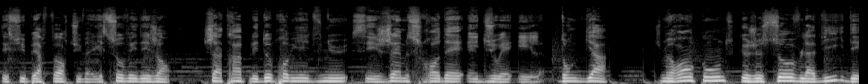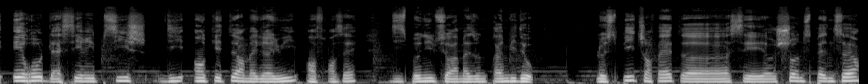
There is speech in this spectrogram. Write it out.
t'es super fort, tu vas aller sauver des gens. J'attrape les deux premiers venus, c'est James Schroeder et Joey Hill. Donc gars, je me rends compte que je sauve la vie des héros de la série Psyche, dit Enquêteur malgré lui, en français, disponible sur Amazon Prime Video. Le speech, en fait, euh, c'est Sean Spencer,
